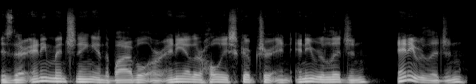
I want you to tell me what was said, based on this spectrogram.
Is there any mentioning in the Bible or any other holy scripture in any religion, any religion?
